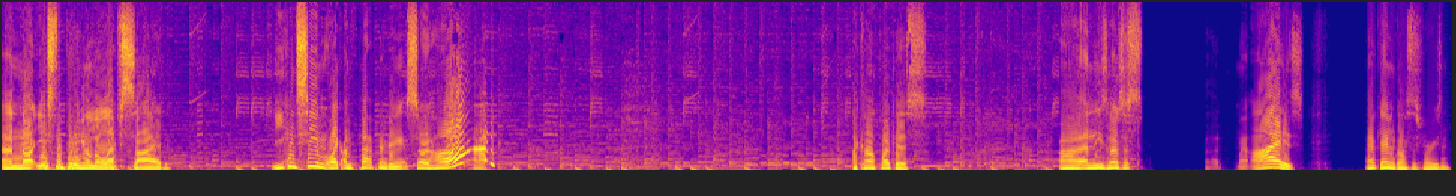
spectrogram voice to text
I'm not used to being on the left side. You can see, like, I'm fat fingering it so hard. I can't focus. Uh, and these notes are... God, my eyes. I have gaming glasses for a reason.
